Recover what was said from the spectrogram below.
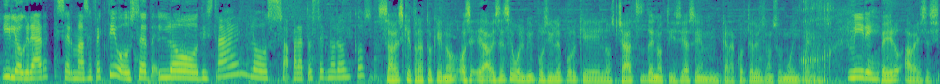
y lograr ser más efectivo. ¿Usted lo distraen los aparatos tecnológicos? Sabes que trato que no. O sea, a veces se vuelve imposible porque los chats de noticias en Caracol Televisión son muy intensos. Mire, Pero a veces sí.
